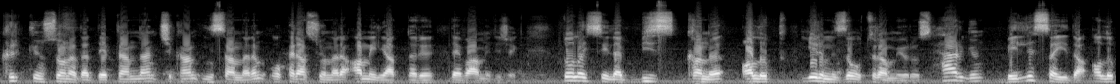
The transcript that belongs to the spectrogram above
40 gün sonra da depremden çıkan insanların operasyonları, ameliyatları devam edecek. Dolayısıyla biz kanı alıp yerimizde oturamıyoruz. Her gün belli sayıda alıp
